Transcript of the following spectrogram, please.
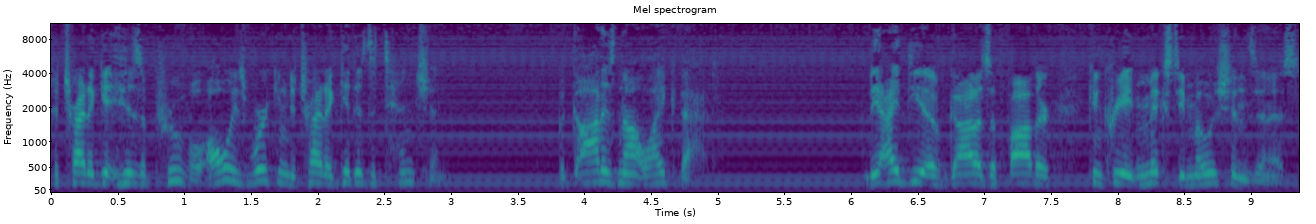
to try to get his approval, always working to try to get his attention. But God is not like that. The idea of God as a father can create mixed emotions in us,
